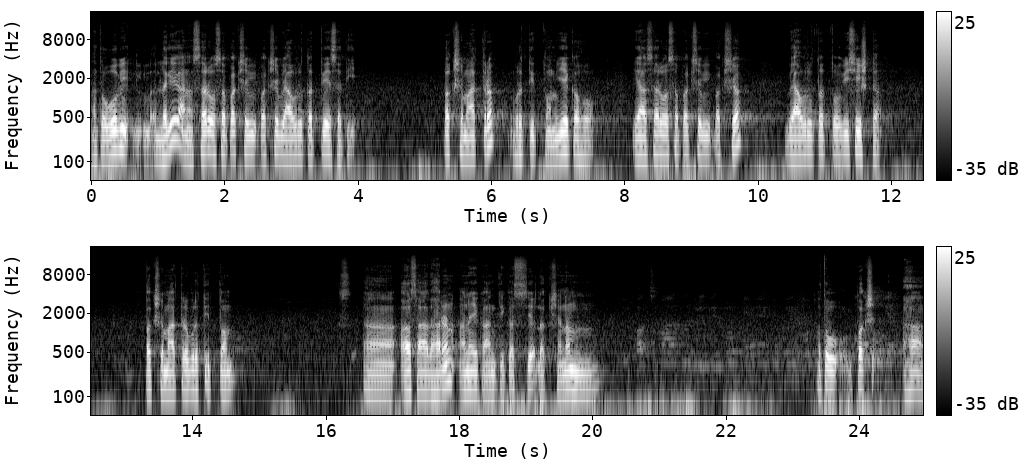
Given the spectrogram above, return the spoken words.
हाँ तो वो भी लगेगा ना सर्व सपक्ष विपक्ष व्यावृतत्व सती। पक्षमात्र वृत्तित्व ये कहो, या सर्व सपक्ष विपक्ष व्यावृतत्व विशिष्ट पक्षमात्र वृत्तित्व असाधारण अनेकांतिक लक्षणम। तो पक्ष हाँ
